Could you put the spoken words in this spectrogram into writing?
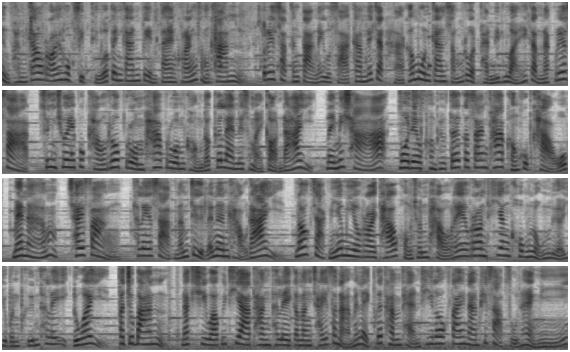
1960 ถือว่าเป็นการเปลี่ยนแปลงครั้งสำคัญ บริษัทต่างๆ ในอุตสาหกรรมได้จัดหาข้อมูลการสำรวจแผ่นดินไหวให้กับนักวิทยาศาสตร์ ซึ่งช่วยให้พวกเขารวบรวมภาพรวมของด็อกเกอร์แลนด์ในสมัยก่อนได้ ในไม่ช้า โมเดลคอมพิวเตอร์ก็สร้างภาพของหุบเขา แม่น้ำชายฝั่ง ทะเลสาบน้ำจืดและเนินเขาได้ นอกจากนี้ยังมีรอยเท้าของชนเผ่าเร่ร่อนที่ยังคงหลงเหลืออยู่บนพื้นทะเลอีกด้วย ปัจจุบัน นักชีววิทยาทางทะเลกำลังใช้สนามแม่เหล็กเพื่อทำแผนที่โลกใต้น้ำที่สาบสูญแห่งนี้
